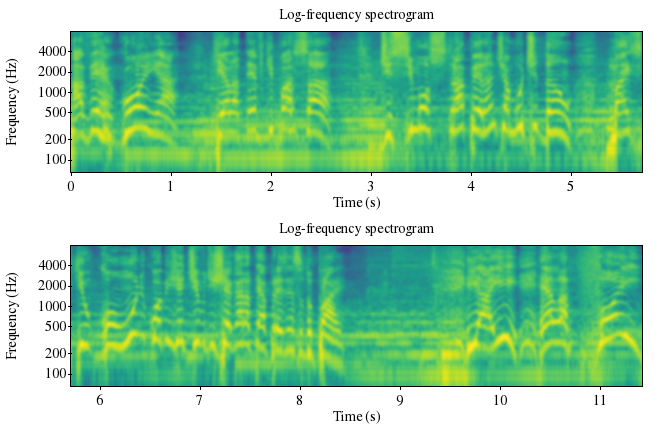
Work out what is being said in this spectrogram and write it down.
a vergonha que ela teve que passar de se mostrar perante a multidão, mas que com o único objetivo de chegar até a presença do Pai. E aí ela foi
